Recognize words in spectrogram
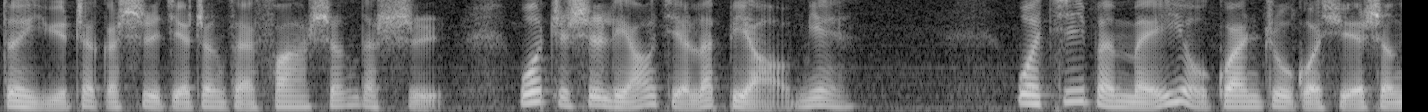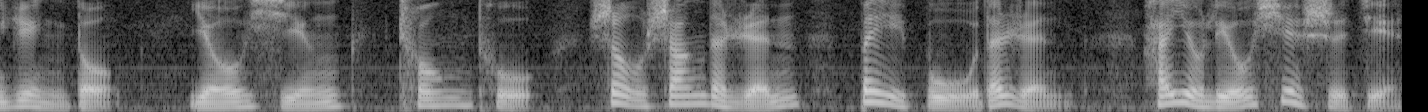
对于这个世界正在发生的事，我只是了解了表面。我基本没有关注过学生运动、游行、冲突、受伤的人、被捕的人，还有流血事件。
